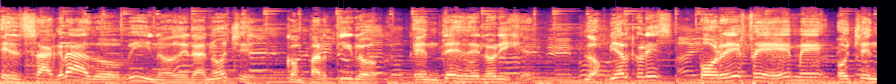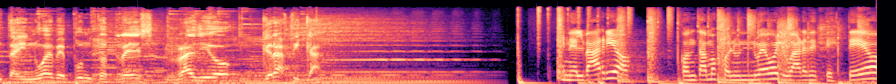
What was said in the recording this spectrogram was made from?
el sagrado vino de la noche, compartilo en Desde el Origen. Los miércoles por FM 89.3 Radio Gráfica. En el barrio contamos con un nuevo lugar de testeo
